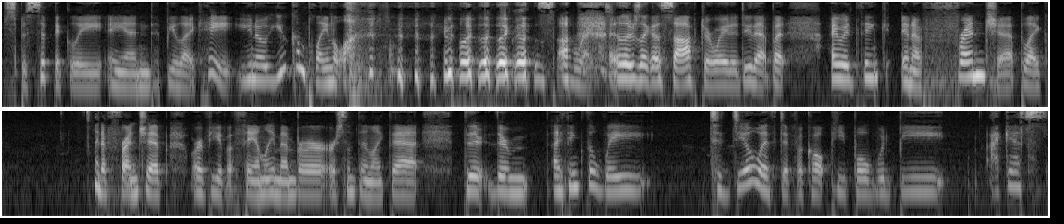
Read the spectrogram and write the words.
specifically and be like, Hey, you know, you complain a lot. I know there's like a soft, Right. there's like a softer way to do that. But I would think in a friendship, like in a friendship or if you have a family member or something like that there there I think the way to deal with difficult people would be I guess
